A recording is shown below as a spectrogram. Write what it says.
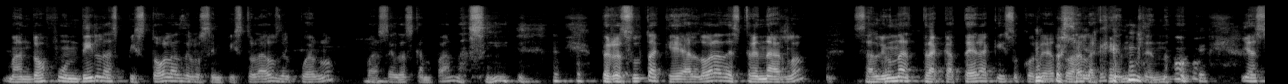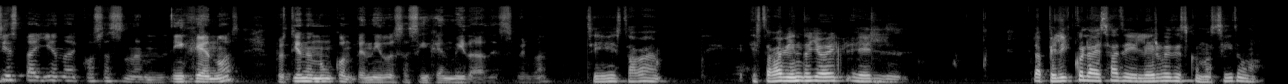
Mandó fundir las pistolas de los empistolados del pueblo para hacer las campanas, sí. Pero resulta que a la hora de estrenarlo, salió una tracatera que hizo correr a toda la gente, ¿no? Y así está llena de cosas mm, ingenuas, pero tienen un contenido esas ingenuidades, ¿verdad? Sí, estaba, estaba viendo yo el, la película esa del héroe desconocido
